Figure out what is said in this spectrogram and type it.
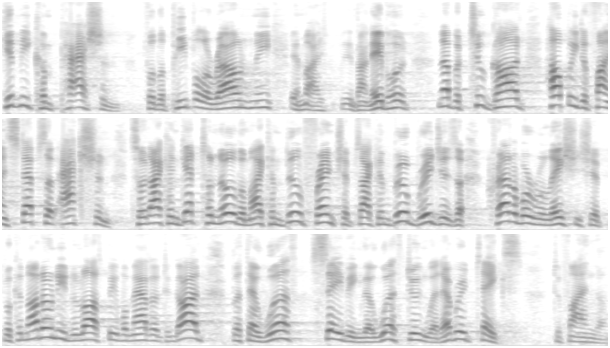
give me compassion for the people around me in my, in my neighborhood. Number two, God, help me to find steps of action so that I can get to know them. I can build friendships. I can build bridges, a credible relationship. Because not only do lost people matter to God, but they're worth saving. They're worth doing whatever it takes to find them.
